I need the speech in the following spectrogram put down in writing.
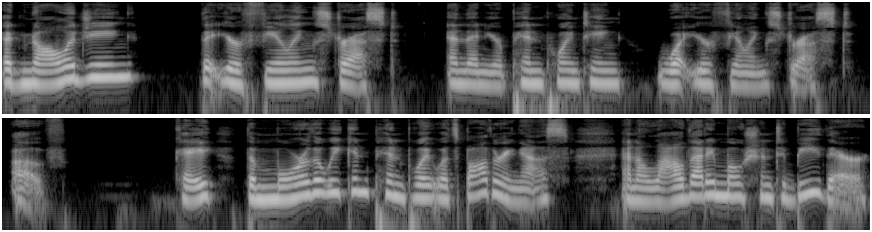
acknowledging that you're feeling stressed and then you're pinpointing what you're feeling stressed of. Okay. The more that we can pinpoint what's bothering us and allow that emotion to be there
